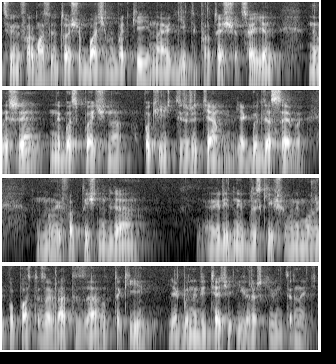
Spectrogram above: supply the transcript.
цю інформацію для того, щоб бачили батьки і навіть діти про те, що це є не лише небезпечно покінчити з життям якби для себе, ну і фактично для рідних, близьких, що вони можуть попасти за грати за от такі, якби не дитячі іграшки в інтернеті.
